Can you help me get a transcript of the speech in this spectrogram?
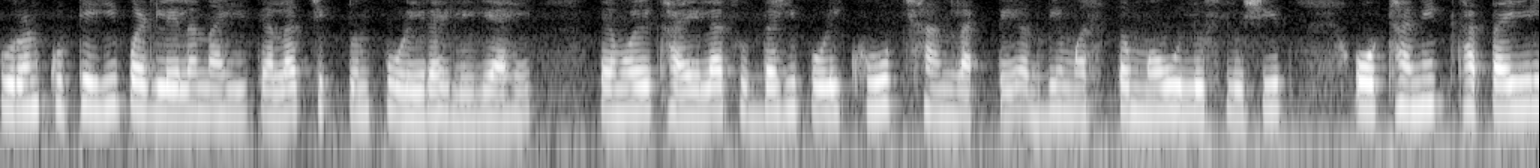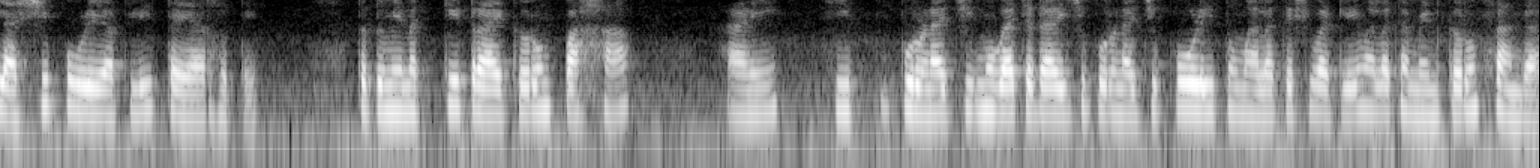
पुरण कुठेही पडलेलं नाही. त्याला चिकटून पोळी राहिलेली आहे. त्यामुळे खायलासुद्धा ही पोळी खूप छान लागते. अगदी मस्त मऊ लुसलुशीत ओठाने खाता येईल अशी पोळी आपली तयार होते. तर तुम्ही नक्की ट्राय करून पहा. आणि ही पुरणाची मुगाच्या डाळीची पुरणाची पोळी तुम्हाला कशी वाटली मला कमेंट करून सांगा.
